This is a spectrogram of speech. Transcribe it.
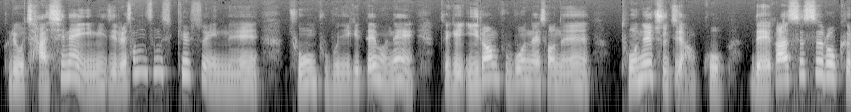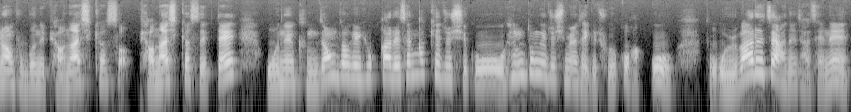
그리고 자신의 이미지를 상승시킬 수 있는 좋은 부분이기 때문에 되게 이런 부분에서는 돈을 주지 않고 내가 스스로 그런 부분을 변화시켜서, 변화시켰을 때 오는 긍정적인 효과를 생각해 주시고 행동해 주시면 되게 좋을 것 같고 또 올바르지 않은 자세는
